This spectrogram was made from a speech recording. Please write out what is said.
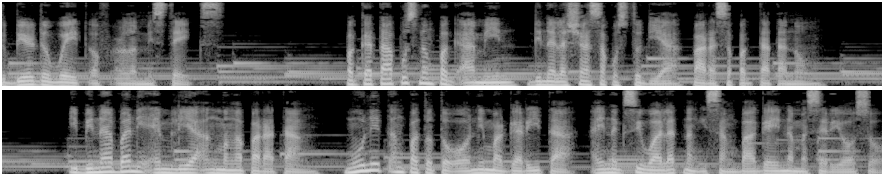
to bear the weight of her mistakes. Pagkatapos ng pag-amin, dinala siya sa kustodya para sa pagtatanong. Ibinaba ni Emilia ang mga paratang, ngunit ang patotoo ni Margarita ay nagsiwalat ng isang bagay na maseryoso.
